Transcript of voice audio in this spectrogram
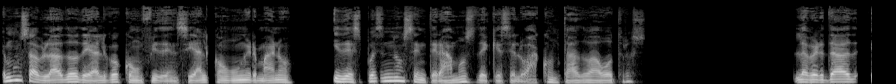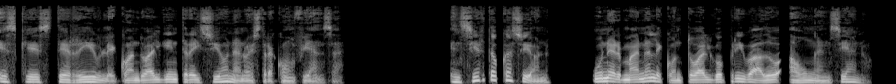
Hemos hablado de algo confidencial con un hermano y después nos enteramos de que se lo ha contado a otros. La verdad es que es terrible cuando alguien traiciona nuestra confianza. En cierta ocasión, una hermana le contó algo privado a un anciano.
